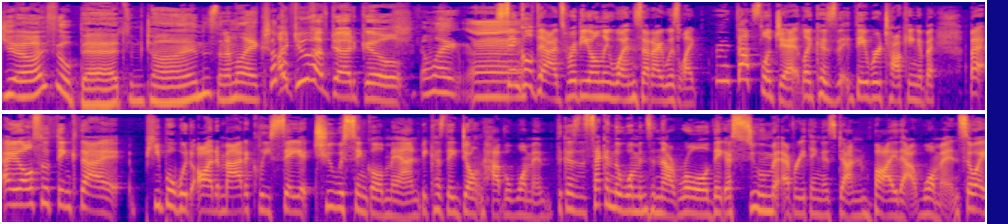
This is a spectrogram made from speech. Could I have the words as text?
yeah, I feel bad sometimes. And I'm like, shut the. do have dad guilt. I'm like, mm. Single dads were the only ones that I was like, "Mm, that's legit. Like, cause they were talking about, but I also think that people would automatically say it to a single man because they don't have a woman. Because the second the woman's in that role, they assume everything is done by that woman. So I,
